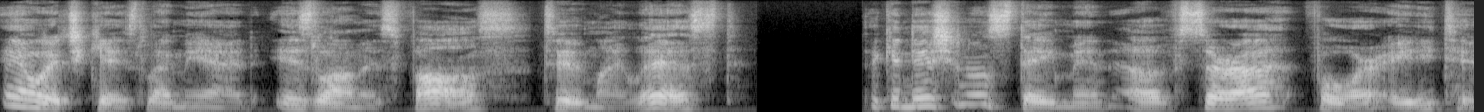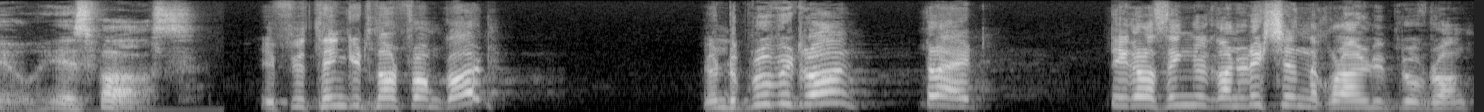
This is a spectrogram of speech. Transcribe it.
in which case let me add Islam is false to my list, the conditional statement of Surah 482 is false. If you think it's not from God, you want to prove it wrong? Try it. Take out a single contradiction, the Quran will be proved wrong.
